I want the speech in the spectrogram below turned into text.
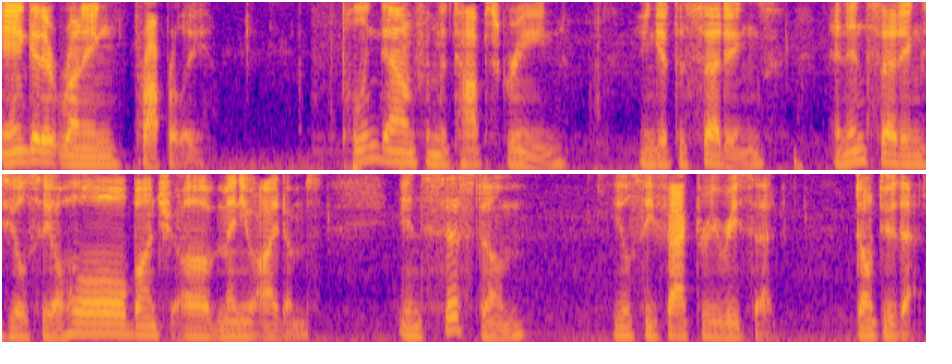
and get it running properly. Pulling down from the top screen, you can get to settings, and in settings, you'll see a whole bunch of menu items. In system, you'll see factory reset. Don't do that.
